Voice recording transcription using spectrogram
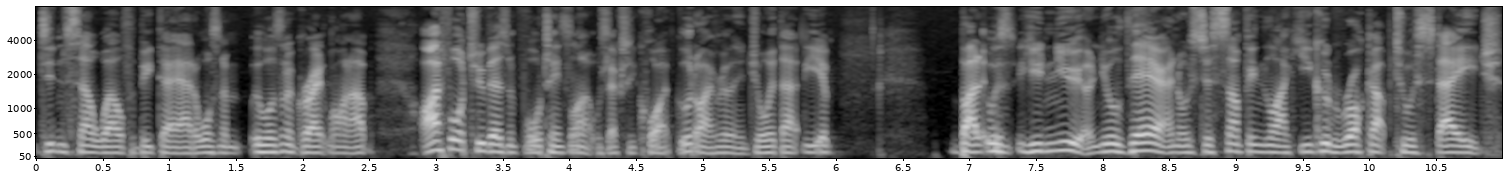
didn't sell well for Big Day Out. It wasn't. A, it wasn't a great lineup. I thought 2014's lineup was actually quite good. I really enjoyed that year. But it was you knew and you were there, and it was just something like you could rock up to a stage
